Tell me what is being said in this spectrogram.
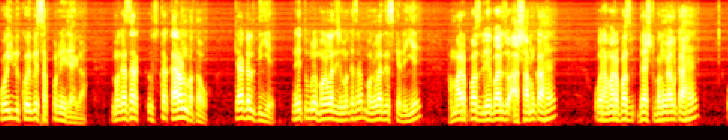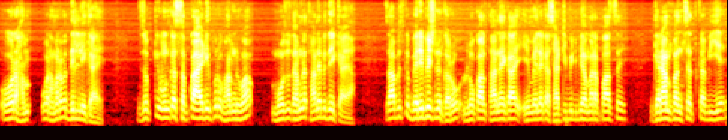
कोई भी कोई भी सपोर्ट नहीं रहेगा। मगर सर, उसका कारण बताओ। क्या गलती है? नहीं, तुम लोग बांग्लादेश मगर सर, बांग्लादेश के है हमारे पास लेबर जो आसाम का है और हमारे पास वेस्ट बंगाल का है और हम, और हमारे पास दिल्ली का है। जबकि उनका सबका आईडी प्रूफ हमने हुआ मौजूद हमने थाने पर दे आया आप इसको वेरीफिकेशन करो। लोकल थाने का एमएलए का सर्टिफिकेट भी हमारे पास है। ग्राम पंचायत का भी है।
